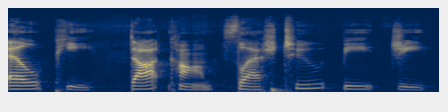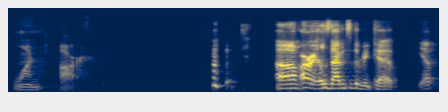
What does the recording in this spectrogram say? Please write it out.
L-P dot com slash 2BG1R. Um, all right, let's dive into the recap. Yep.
